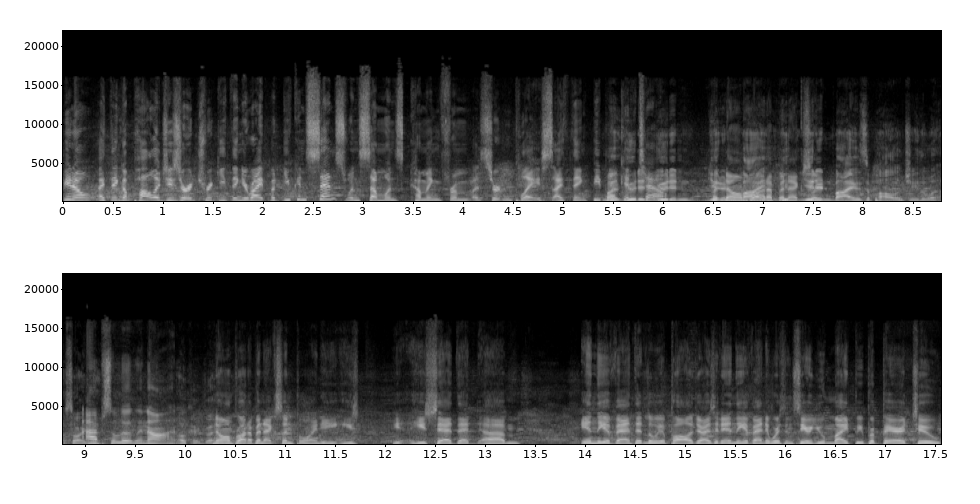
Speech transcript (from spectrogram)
you know, I think apologies are a tricky thing. You're right, but you can sense when someone's coming from a certain place. I think people But can you didn't, tell. you didn't, you But didn't no one buy, brought up an you, you didn't buy his apology. The one, sorry, go ahead. Absolutely not. Okay, go ahead. Noam brought up an excellent point. He he's, he, he said that um, in the event that Louis apologized and in the event that we're sincere, you might be prepared to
